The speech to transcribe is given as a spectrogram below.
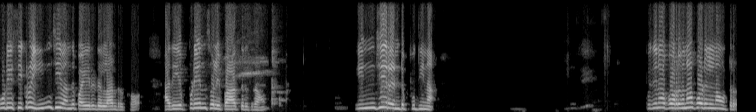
கூடிய சீக்கிரம் இஞ்சி வந்து பயிரிடலாம்னு இருக்கோம். அது எப்படின்னு சொல்லி பார்த்துருக்குறோம். இஞ்சி ரெண்டு புதினா. புதினா போடுறதுன்னா போடலன்னா விட்டுரு.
